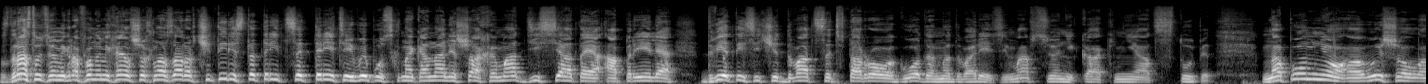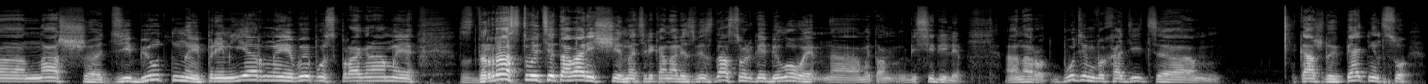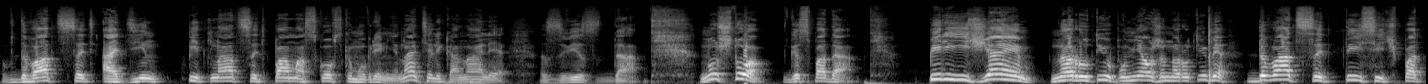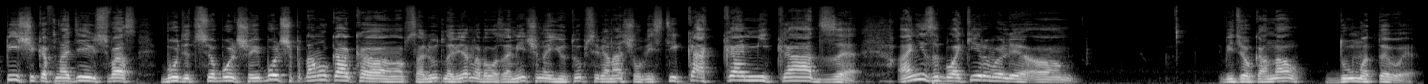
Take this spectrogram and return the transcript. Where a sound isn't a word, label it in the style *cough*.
Здравствуйте, у микрофона Михаил Шахназаров, 433 выпуск на канале Шах и Мат, 10 апреля 2022 года на дворе. Зима все никак не отступит. Напомню, вышел а, наш дебютный премьерный выпуск программы Здравствуйте, товарищи! На телеканале «Звезда» с Ольгой Беловой а, мы там веселили а, народ. Будем выходить каждую пятницу в 21.15 по московскому времени на телеканале «Звезда». Ну что, господа, переезжаем на Рутюб. У меня уже на Рутюбе 20 тысяч подписчиков. Надеюсь, вас будет все больше и больше, потому как, э, абсолютно верно было замечено, YouTube себя начал вести как камикадзе. Они заблокировали э, видеоканал Дума ТВ.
